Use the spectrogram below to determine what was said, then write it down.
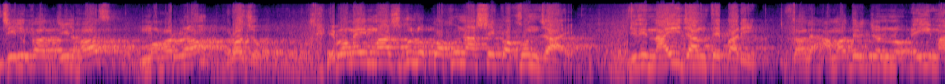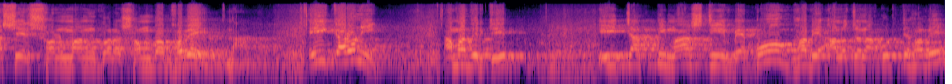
জিলকদ, জিলহজ, মহরম, রজব। এবং এই মাসগুলো কখন আসে, কখন যায়? যদি নাই জানতে পারি, তাহলে আমাদের জন্য এই মাসের সম্মান করা সম্ভব হবে? না। এই কারণে আমাদেরকে এই চারটি মাস নিয়ে ব্যাপকভাবে আলোচনা করতে হবে,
